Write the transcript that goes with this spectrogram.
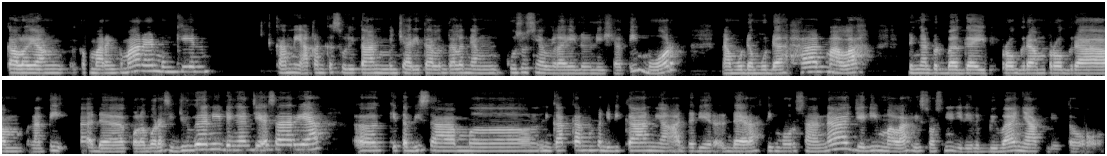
kalau yang kemarin-kemarin mungkin kami akan kesulitan mencari talent-talent yang khususnya wilayah Indonesia Timur. Nah, mudah-mudahan malah dengan berbagai program-program nanti ada kolaborasi juga nih dengan CSR ya eh, kita bisa meningkatkan pendidikan yang ada di daerah timur sana, jadi malah resource-nya jadi lebih banyak gitu.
